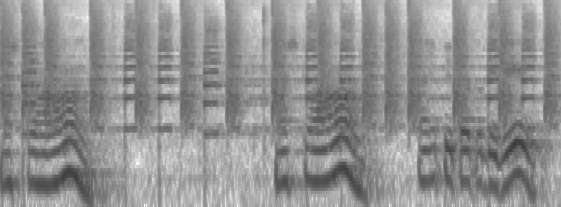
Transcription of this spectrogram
Mas strong. Mas strong. Ay.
